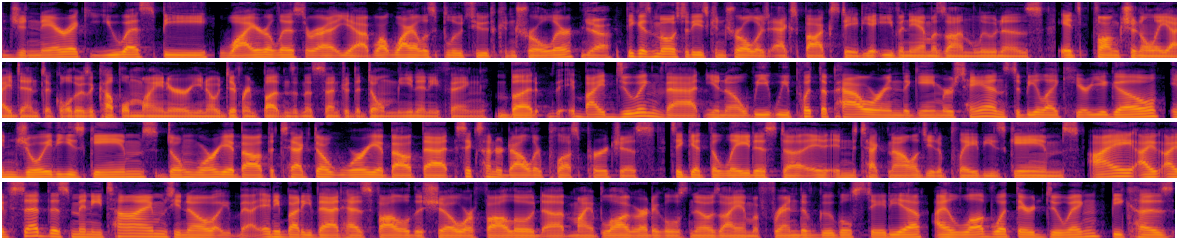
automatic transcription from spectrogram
generic USB wireless or uh, yeah wireless Bluetooth controller. Yeah. because most of these controllers, Xbox Stadia, even Amazon Lunas, it's functionally identical. There's a couple minor, you know, different buttons in the center that don't mean anything. But by doing that, you know, we we put the power in the gamer's hands to be like, here you go, enjoy these games. Don't worry about the tech. Don't worry about that $600 plus purchase to get the latest uh, in, in technology to play these games. I, I I've said this many times. You know, anybody that has followed the show or followed uh, my blog articles knows I am a friend of Google Stadia. I love what they're doing because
